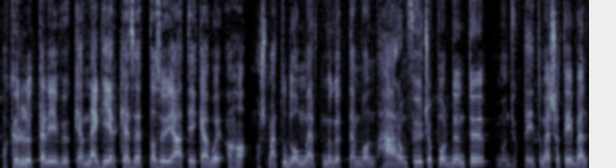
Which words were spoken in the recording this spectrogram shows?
a körülötte lévőkkel megérkezett az ő játékába, hogy aha, most már tudom, mert mögöttem van három főcsoport döntő, mondjuk Tatum esetében,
